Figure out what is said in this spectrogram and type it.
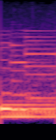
you.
